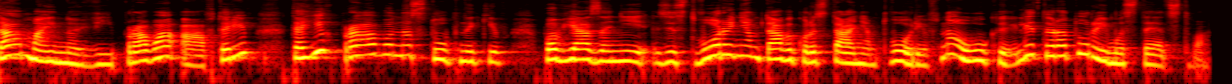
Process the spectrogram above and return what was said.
та майнові права авторів та їх правонаступників, пов'язані зі створенням та використанням творів науки, літератури і мистецтва,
